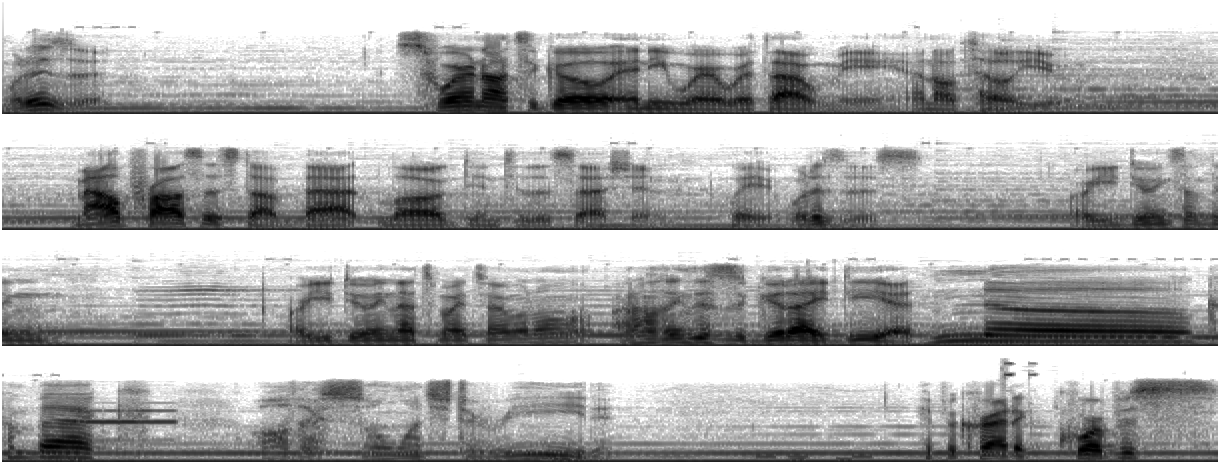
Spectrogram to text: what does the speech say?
What is it? Swear not to go anywhere without me, and I'll tell you. Malprocess.bat logged into the session. Wait, what is this? Are you doing something... Are you doing that to my terminal? I don't think this is a good idea. No, come back. Oh, there's so much to read. Hippocratic Corpus.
